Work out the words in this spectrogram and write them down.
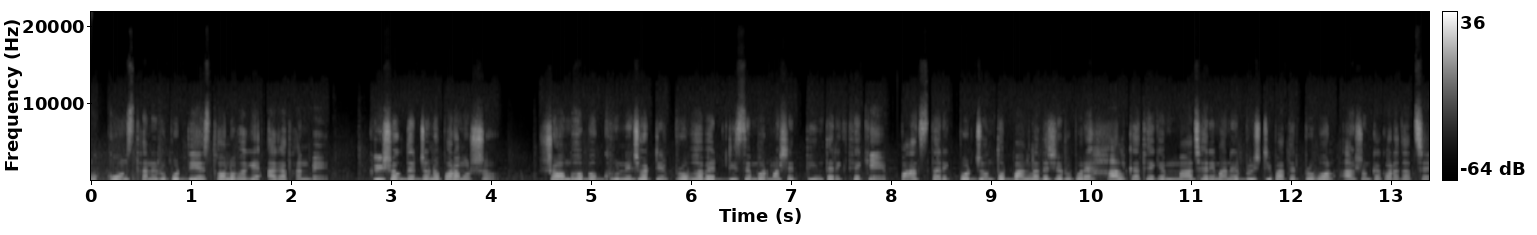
ও কোন স্থানের উপর দিয়ে স্থলভাগে আঘাত হানবে। কৃষকদের জন্য পরামর্শ। সম্ভাব্য ঘূর্ণিঝড়টির প্রভাবে ডিসেম্বর মাসের তিন তারিখ থেকে পাঁচ তারিখ পর্যন্ত বাংলাদেশের উপরে হালকা থেকে মাঝারি মানের বৃষ্টিপাতের প্রবল আশঙ্কা করা যাচ্ছে।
